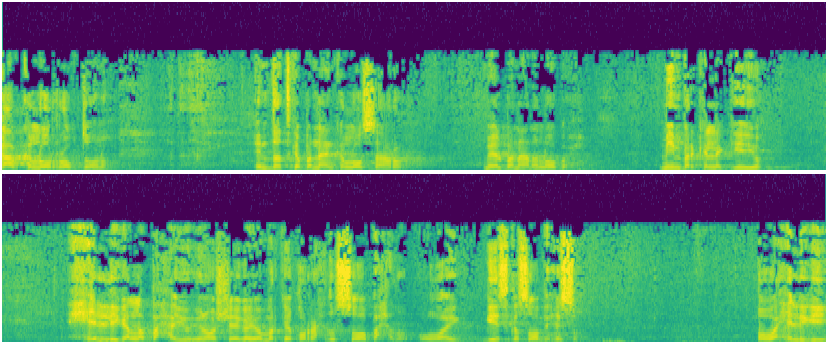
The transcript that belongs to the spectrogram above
qaabka loo roob doono in dadka bannaanka loo saaro meel bannaana loo baxo mimbarka la geeyo xilliga la baxayuu inoo sheegayoo markay qoraxdu soo baxdo oo ay geeska soo bixiso oo waa xilligii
